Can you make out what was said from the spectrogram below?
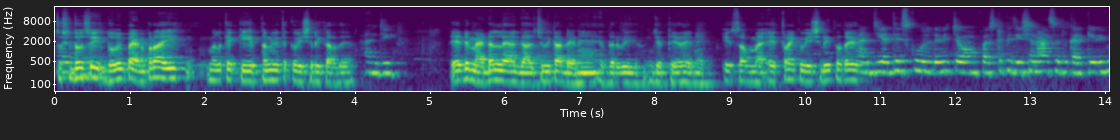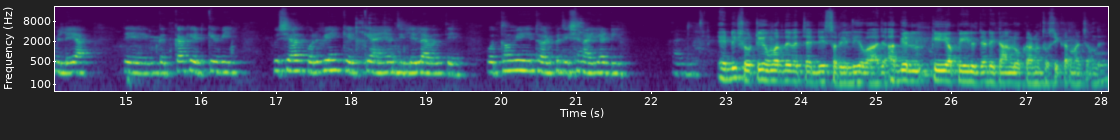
ਤੁਸੀਂ ਦੋਸੀ ਦੋਵੇਂ ਭੈਣ ਭਰਾ ਹੀ ਮਤਲਬ ਕਿ ਕੀਰਤਨ ਵੀ ਤੇ ਕਵੀਸ਼ਰੀ ਕਰਦੇ ਆ। ਹਾਂਜੀ। ਤੇ ਇਹਦੇ ਮੈਡਲ ਲਿਆ ਗੱਲ ਚ ਵੀ ਤੁਹਾਡੇ ਨੇ ਇੱਧਰ ਵੀ ਜਿੱਤੇ ਹੋਏ ਨੇ। ਇਹ ਸਭ ਮੈਂ ਇਸ ਤਰ੍ਹਾਂ ਹੀ ਕਵੀਸ਼ਰੀ ਤੋਂ ਤੇ ਹਾਂਜੀ ਅਤੇ ਸਕੂਲ ਦੇ ਵਿੱਚੋਂ ਫਸਟ ਪੋਜੀਸ਼ਨ ਹਾਸਲ ਕਰਕੇ ਵੀ ਮਿਲੇ ਆ। ਤੇ ਗੱਤਕਾ ਖੇਡ ਕੇ ਵੀ ਹੁਸ਼ਿਆਰਪੁਰ ਵੀ ਅਸੀਂ ਖੇਡ ਕੇ ਆਏ ਆ ਜ਼ਿਲ੍ਹੇ ਲੈਵਲ ਤੇ। ਉੱਥੋਂ ਵੀ ਥਰਡ ਪੋਜੀਸ਼ਨ ਆਈ ਸਾਡੀ। ਹਾਂਜੀ। ਐਡੀ ਛੋਟੀ ਉਮਰ ਦੇ ਵਿੱਚ ਐਡੀ ਸੁਰੀਲੀ ਆਵਾਜ਼ ਅੱਗੇ ਕੀ ਅਪੀਲ ਜਿਹੜੀ ਗਾਂ ਲੋਕਾਂ ਨੂੰ ਤੁਸੀਂ ਕਰਨਾ ਚਾਹੁੰਦੇ ਜੀ?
